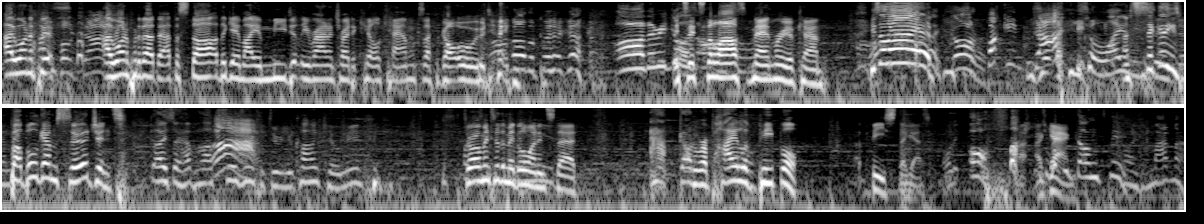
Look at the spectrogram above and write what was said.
I want to put. I want to put it out there. At the start of the game, I immediately ran and tried to kill Cam because I forgot what we were Oh doing. no, the burger. Oh, there he goes. It's it's the last memory of Cam. He's alive. God, fucking die. He's a lion I'm sick of these bubblegum surgeons. Guys, I have heart Ah! surgery to do. You can't kill me. Throw him into the middle one instead. Ah, God, we're a pile of people. A beast, I guess. Oh, fuck. A- a he fucking gang. dunked me. Oh, he's a madman.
